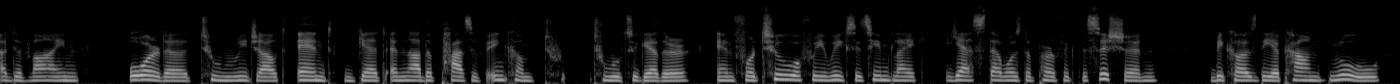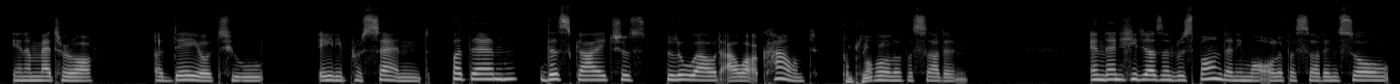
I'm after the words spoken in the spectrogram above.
a divine order to reach out and get another passive income t- tool together and for two or three weeks it seemed like yes that was the perfect decision because the account grew in a matter of a day or two 80%. But then this guy just blew out our account completely all of a sudden. And then he doesn't respond anymore all of a sudden. So,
